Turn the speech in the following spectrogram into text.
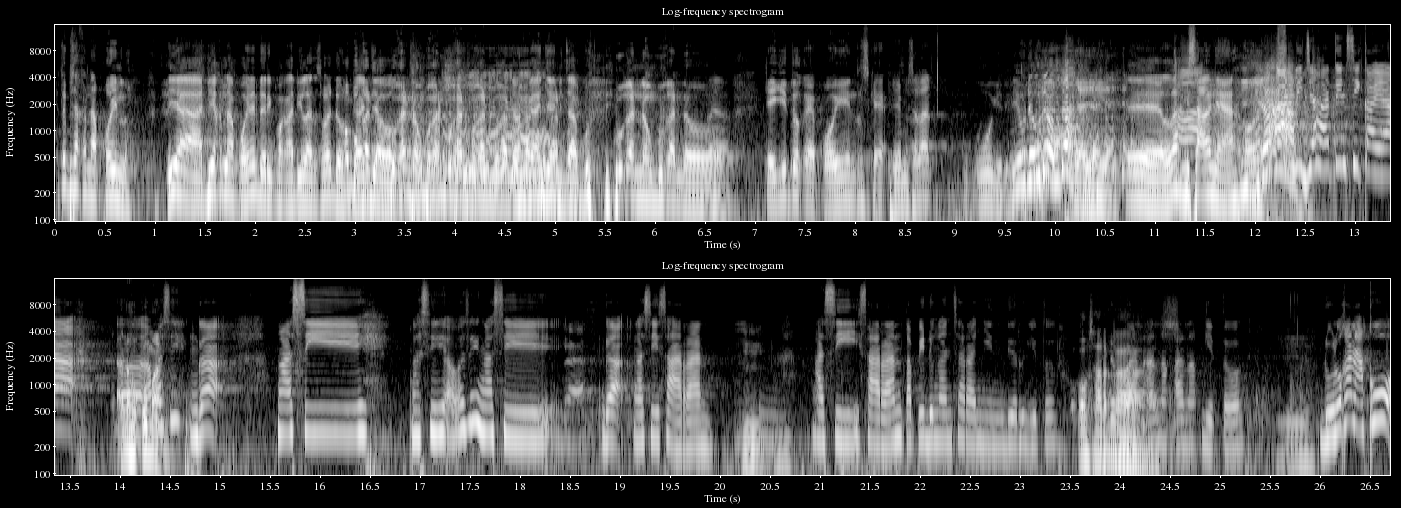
Itu bisa kena poin loh. Iya, dia kena poinnya dari pengadilan soalnya daun Oh bukan, ganja. dong, bukan dong, bukan, bukan, bukan, bukan, Daun ganja bukan, dicabut. Bukan dong, bukan dong. Iya. Kayak gitu kayak poin terus kayak ya misalnya kuku gitu. Ya udah, udah, udah. Ya ya ya. Elah. Misalnya. oh, Bukan dijahatin sih kayak Kena eh, hukuman? apa sih? Enggak ngasih ngasih apa sih? Ngasih enggak ngasih saran. Hmm. Ngasih saran tapi dengan cara nyindir gitu. Oh, sarkas. Depan anak-anak gitu. Iya. Dulu kan aku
